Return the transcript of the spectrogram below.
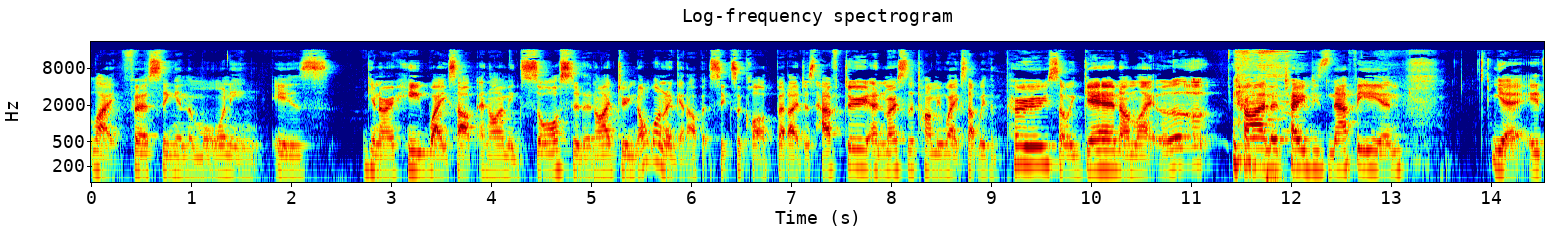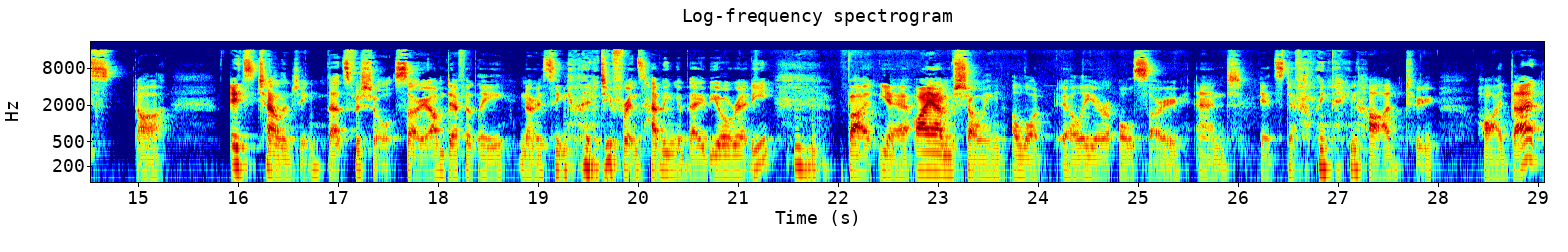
like first thing in the morning, is you know he wakes up and I'm exhausted, and I do not want to get up at six o'clock, but I just have to. And most of the time he wakes up with a poo, so again I'm like, ugh. trying to change his nappy and yeah, it's uh it's challenging, that's for sure. So I'm definitely noticing a difference having a baby already. Mm-hmm. But yeah, I am showing a lot earlier also, and it's definitely been hard to hide that.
